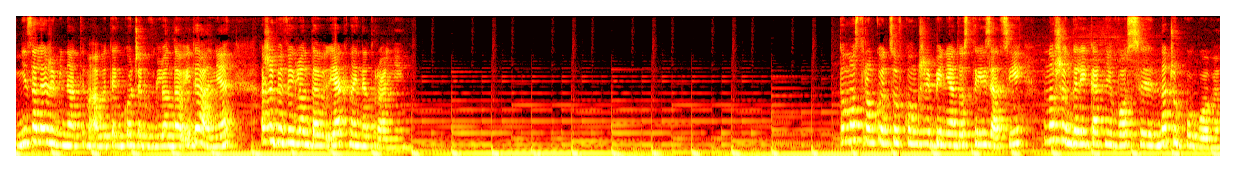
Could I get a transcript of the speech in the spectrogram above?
Nie zależy mi na tym, aby ten koczek wyglądał idealnie, a żeby wyglądał jak najnaturalniej. Tą ostrą końcówką grzebienia do stylizacji wnoszę delikatnie włosy na czubku głowy.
